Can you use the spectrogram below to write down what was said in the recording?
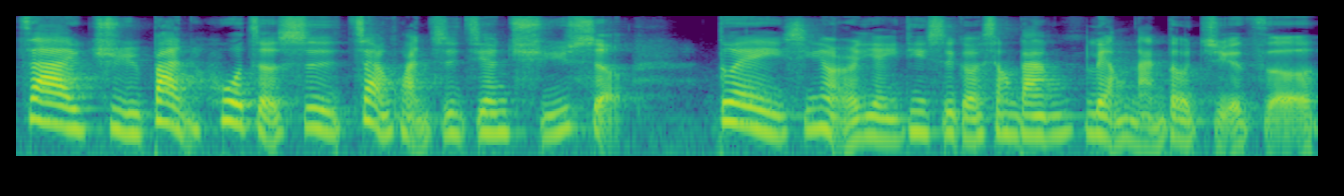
在举办或者是暂缓之间取舍，对新人而言一定是个相当两难的抉择。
